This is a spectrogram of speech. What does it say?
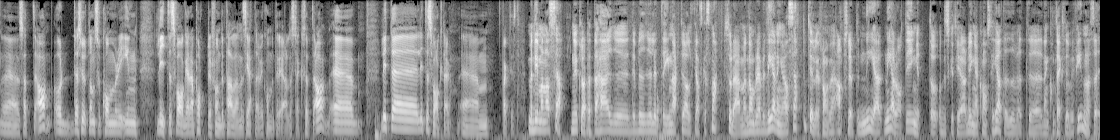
Eh, så att, ja, och dessutom så kommer det in lite svaga rapporter från detaljhandelsjättar. Vi kommer till det alldeles strax. Så att, ja, eh, lite, lite svagt där. Ehm, faktiskt. Men det man har sett, nu är det klart att det här det blir ju lite inaktuellt ganska snabbt sådär, men de revideringar jag har sett på tillväxtplanen är absolut ner, neråt. Det är inget att, diskutera, det är inga konstigheter givet eh, den kontext vi befinner oss i.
